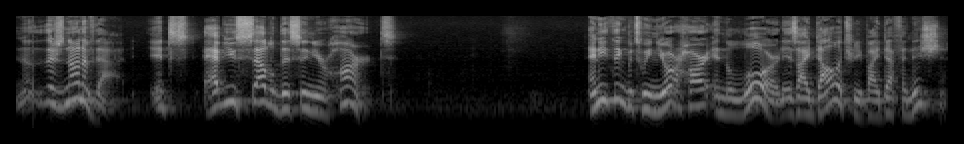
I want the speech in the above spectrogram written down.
No, there's none of that. It's, have you settled this in your heart? Anything between your heart and the Lord is idolatry by definition.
